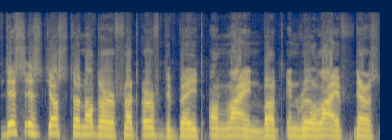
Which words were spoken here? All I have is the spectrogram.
this is just another flat earth debate online, but in real life there's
